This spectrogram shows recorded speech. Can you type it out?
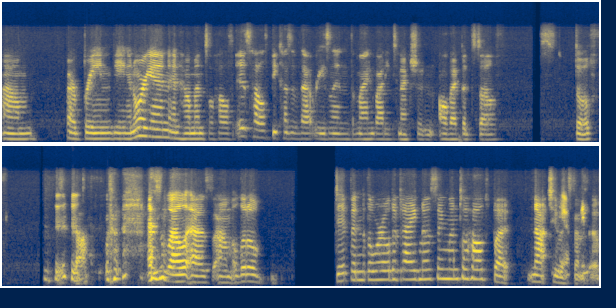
um, our brain being an organ and how mental health is health because of that reason, the mind body connection, all that good stuff. Stuff. Stuff. as well as um, a little dip into the world of diagnosing mental health, but not too Yeah. extensive.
